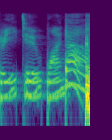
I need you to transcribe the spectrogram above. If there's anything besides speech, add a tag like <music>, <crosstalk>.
Three, two, one, go!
